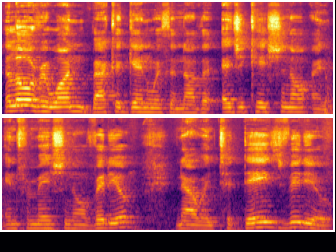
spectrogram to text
Hello everyone, back again with another educational and informational video. Now in today's video,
